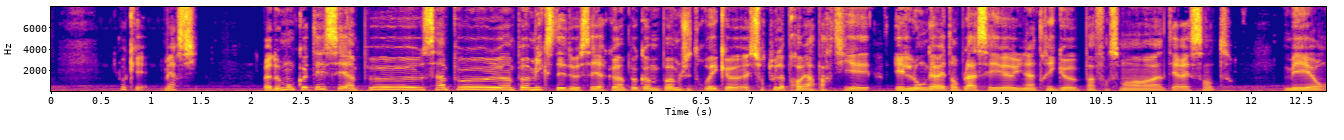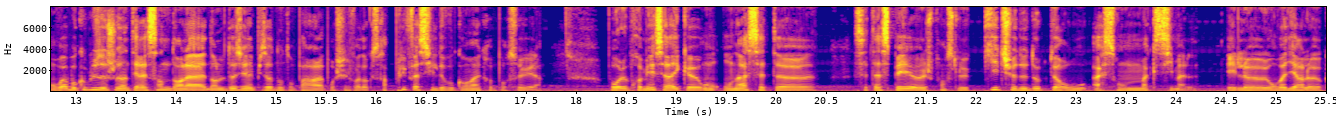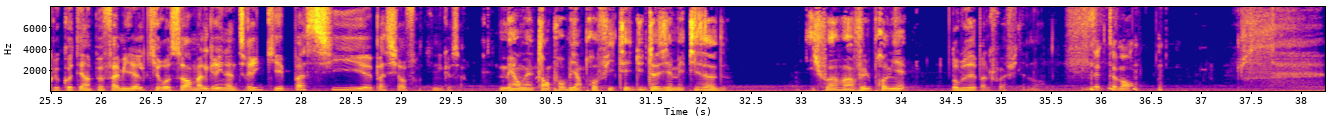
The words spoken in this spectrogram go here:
Ok, merci. Bah, de mon côté, c'est un peu, c'est un peu, un peu un mix des deux. C'est-à-dire qu'un peu comme Pomme, j'ai trouvé que surtout la première partie est, longue à mettre en place et une intrigue pas forcément intéressante. Mais on voit beaucoup plus de choses intéressantes dans, la, dans le deuxième épisode dont on parlera la prochaine fois. Donc ce sera plus facile de vous convaincre pour celui-là. Pour le premier, c'est vrai qu'on on a cette, euh, cet aspect, euh, je pense, le kitsch de Doctor Who à son maximal. Et le, on va dire le, le côté un peu familial qui ressort malgré une intrigue qui est pas si, pas si enfantine que ça. Mais en même temps, pour bien profiter du deuxième épisode, il faut avoir vu le premier. Donc vous n'avez pas le choix finalement. Exactement.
